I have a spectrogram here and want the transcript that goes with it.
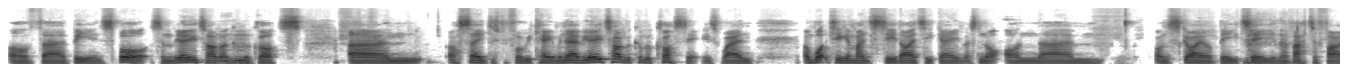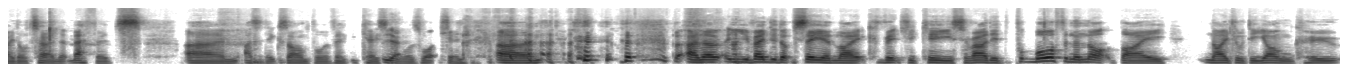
of uh, beIN Sports. And the only time mm-hmm. I come mm-hmm. across, um, I'll say just before we came in there, the only time I come across it is when I'm watching a Manchester United game that's not on um, on Sky or BT, and I've had to find alternate methods. Um, as an example, of in case yeah. anyone's watching, um, and uh, you've ended up seeing like Richard Keys surrounded more often than not by Nigel De Jong, who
